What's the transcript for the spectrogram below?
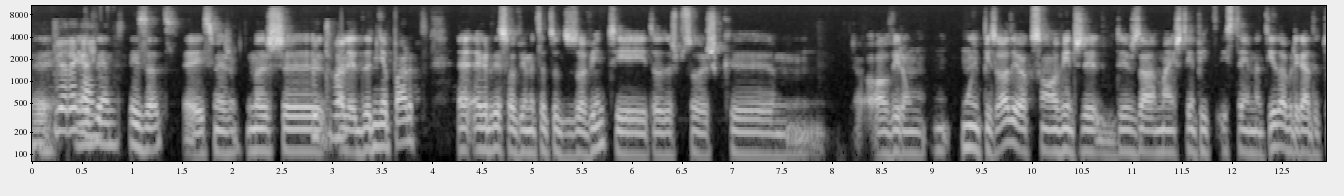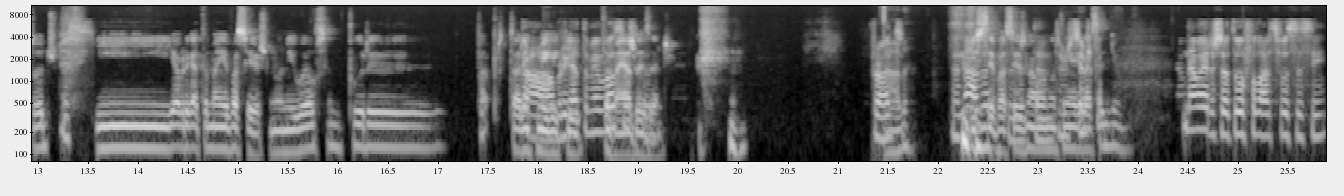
é, Pior é ganho. evento. Exato, é isso mesmo. Mas uh, olha, da minha parte, uh, agradeço obviamente a todos os ouvintes e todas as pessoas que um, ouviram um episódio ou que são ouvintes de, desde há mais tempo e, e se têm mantido. Obrigado a todos e obrigado também a vocês, no New Wilson, por, uh, pá, por estarem Ah, comigo obrigado aqui também a também há vocês, dois anos. Pronto. Nada. Nada. Isto sem vocês não, não Estamos- tinha graça nenhuma. Não, era só tu a falar se fosse assim.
